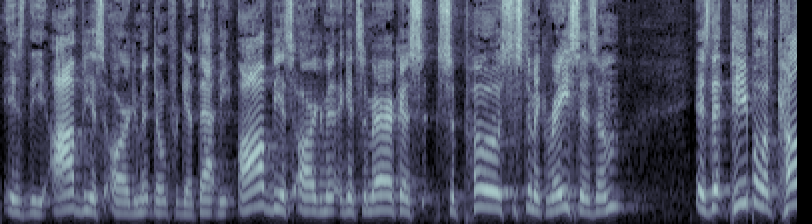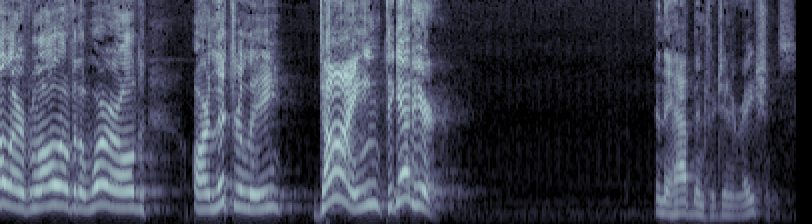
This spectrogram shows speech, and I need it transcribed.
is the obvious argument, don't forget that. The obvious argument against America's supposed systemic racism is that people of color from all over the world are literally dying to get here. And they have been for generations.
